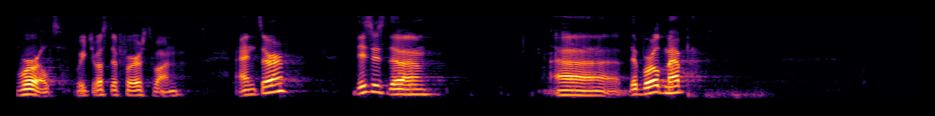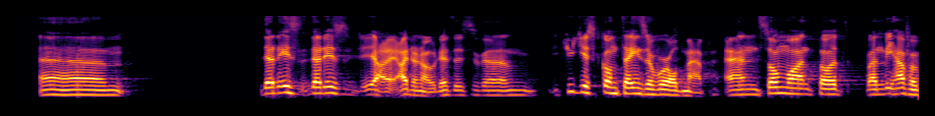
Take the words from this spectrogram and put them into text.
world, which was the first one. Enter. This is the, uh, the world map. Um, that is, that is, yeah, I don't know, that is, um, QGIS contains a world map. And someone thought, when we have a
